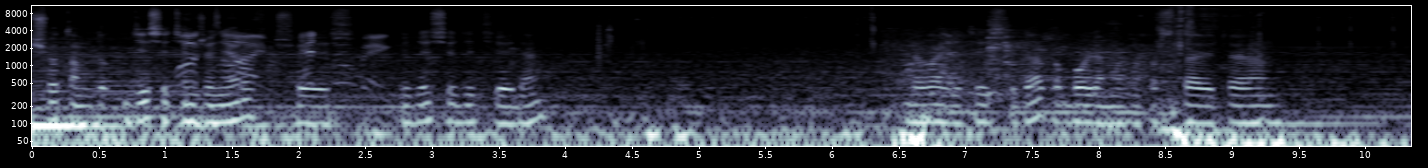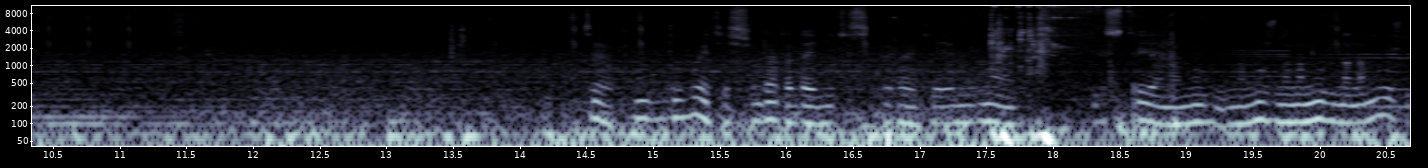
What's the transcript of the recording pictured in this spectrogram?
Что там? 10 инженеров еще есть. И 10 детей, да? Давай детей сюда, поболее можно поставить. А... Так, ну давайте сюда тогда идите, собирайте, я не знаю. Быстрее, нам нужно, нам нужно, нам нужно, нам нужно.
